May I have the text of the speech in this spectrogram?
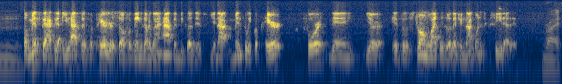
Mm, So mentally, have to, you have to prepare yourself for things that are going to happen because if you're not mentally prepared for it, then you're it's a strong likelihood that you're not going to succeed at it. right.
